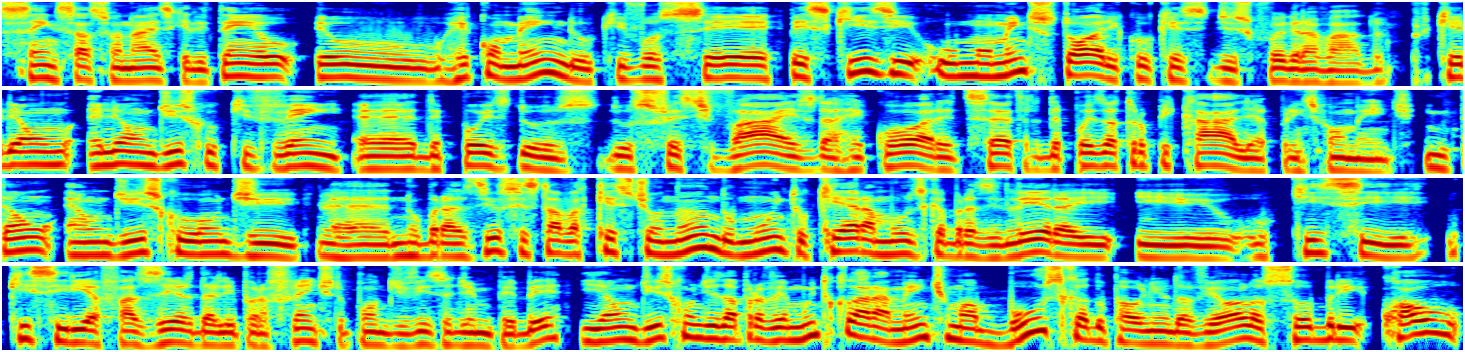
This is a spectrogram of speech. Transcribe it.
sensacionais que ele tem, eu, eu recomendo que você pesquise o momento histórico que esse disco foi gravado, porque ele é um, ele é um disco que vem é, depois dos, dos festivais da Record, etc., depois da Tropicália, principalmente. Então, é um disco onde é, no Brasil se estava questionando muito o que era a música brasileira e, e o, que se, o que se iria fazer dali para frente do ponto de vista de MPB, e é um disco onde dá para ver muito claramente uma busca do Paulinho da Viola sobre qual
